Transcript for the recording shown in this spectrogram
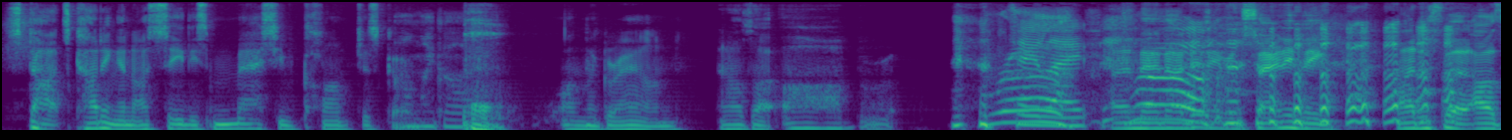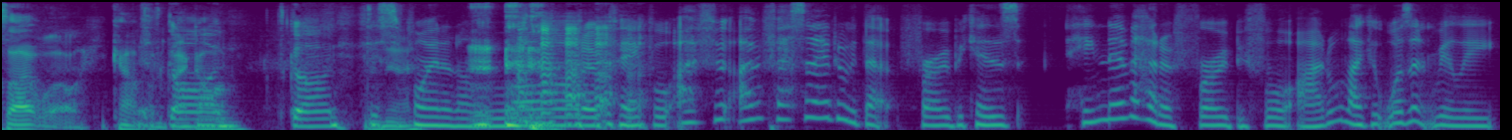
starts cutting, and I see this massive clump just go Oh my god. on the ground, and I was like, oh. Bro. Bruh. Too late. And then I didn't even say anything. I just thought I was like, well, you can't It's put it back on. It's gone. disappointed a lot of people. I feel I'm fascinated with that fro because he never had a fro before Idol. Like it wasn't really.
